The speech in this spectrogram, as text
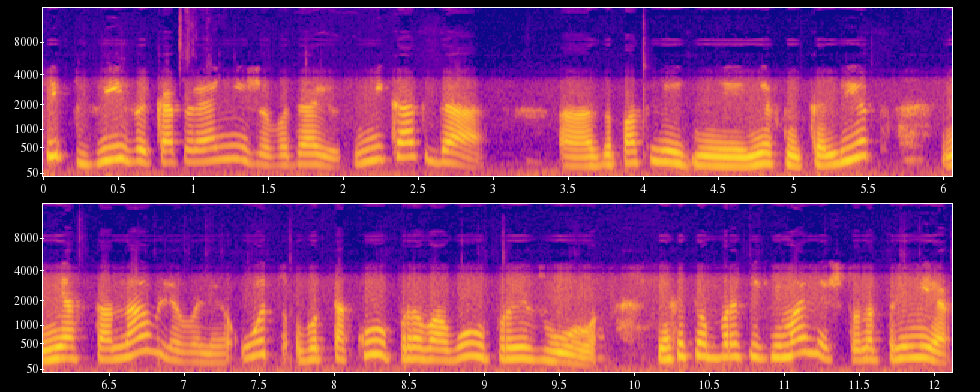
Тип визы, который они же выдают, никогда а, за последние несколько лет не останавливали от вот такого правового произвола. Я хотела обратить внимание, что, например,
